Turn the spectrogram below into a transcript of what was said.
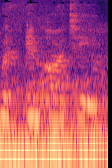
with MRT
